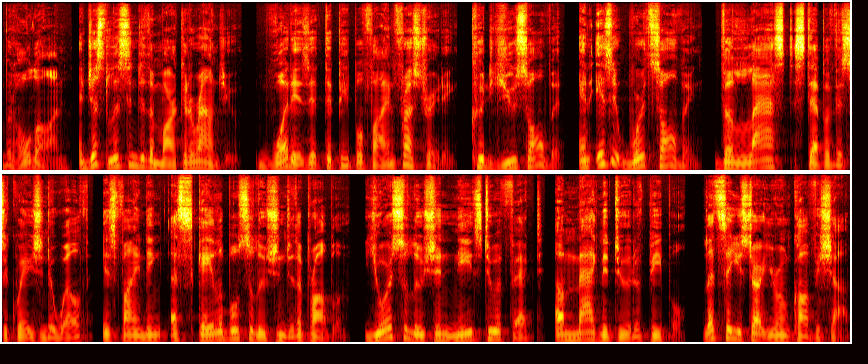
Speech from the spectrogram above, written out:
But hold on and just listen to the market around you. What is it that people find frustrating? Could you solve it? And is it worth solving? The last step of this equation to wealth is finding a scalable solution to the problem. Your solution needs to affect a magnitude of people. Let's say you start your own coffee shop.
